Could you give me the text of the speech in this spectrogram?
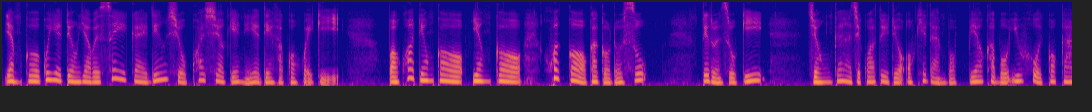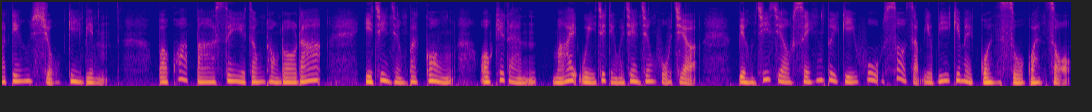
也过几个重要的世界领袖缺席今年的联合国会议，包括中国、英国、法国甲俄罗斯。这轮书记将甲一寡对着乌克兰目标较无友好的国家领袖见面，包括巴西总统罗拉。伊进行不讲，乌克兰嘛爱为这场的战争负责。并指责西方对几乎数十亿美金的军事援助，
